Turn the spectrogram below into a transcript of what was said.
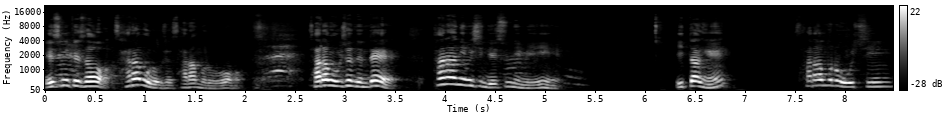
예수님께서 사람으로 오셨어요. 사람으로. 사람으로 오셨는데 하나님이신 예수님이 이 땅에 사람으로 오신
